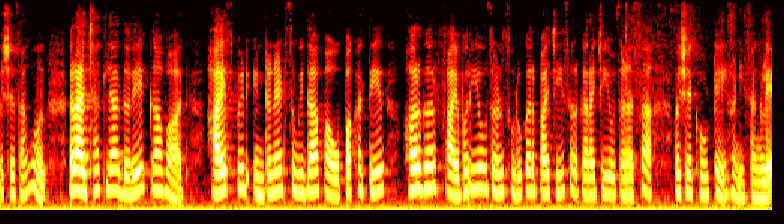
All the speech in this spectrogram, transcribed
अशें सांगून राज्यातल्या दरेक गावात हाय स्पीड इंटरनेट सुविधा पावोवपा खातीर हर घर फायबर येवजण सुरू करपाची सरकाराची येवजण आसा अशें खवटे हांणी सांगलें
